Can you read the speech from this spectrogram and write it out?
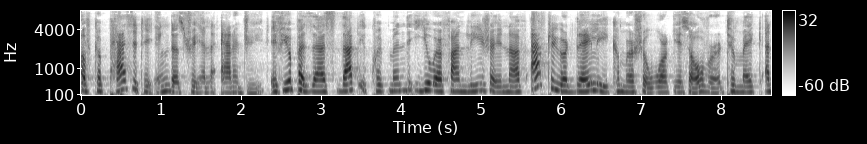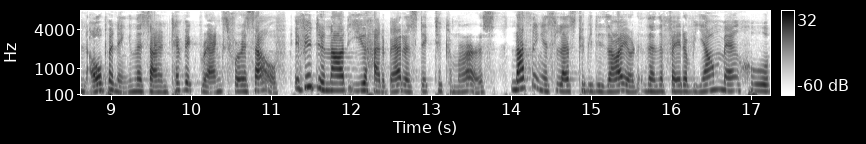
of capacity, industry, and energy. If you possess that equipment, you will find leisure enough after your daily commercial work is over to make an opening in the scientific ranks for yourself. If you do not, you had better stick to commerce. Nothing is less to be desired than the fate of young men who,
